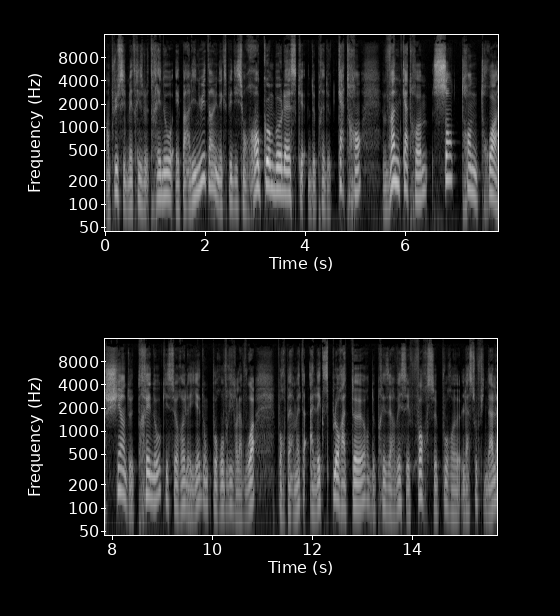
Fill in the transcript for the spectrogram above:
En plus, il maîtrise le traîneau et par l'inuit, hein, une expédition rocambolesque de près de 4 ans, 24 hommes, 133 chiens de traîneau qui se relayaient donc pour ouvrir la voie, pour permettre à l'explorateur de préserver ses forces pour euh, l'assaut final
